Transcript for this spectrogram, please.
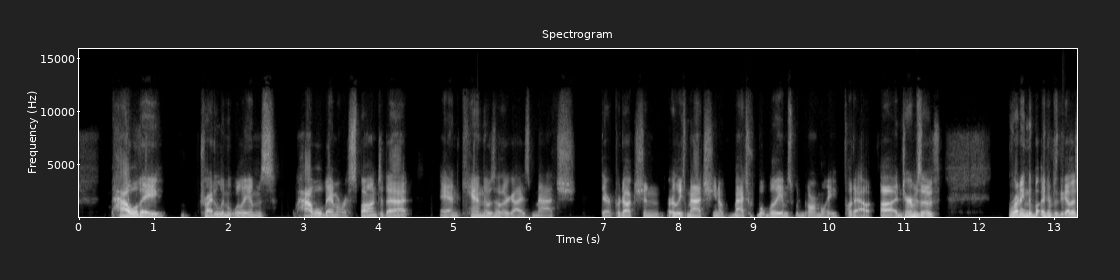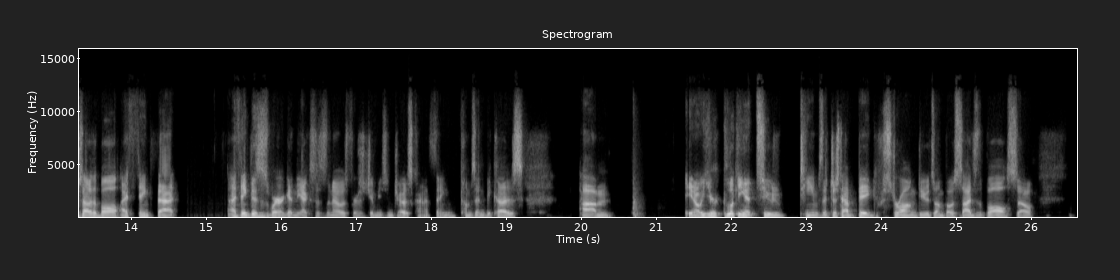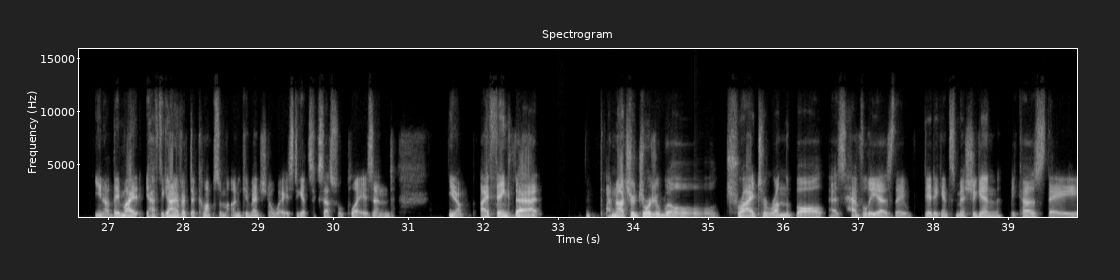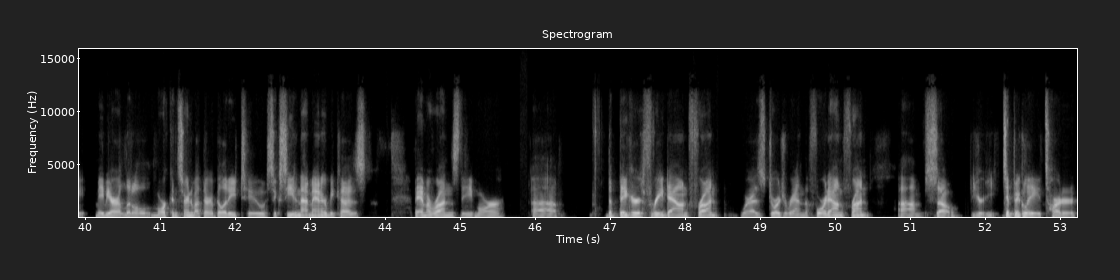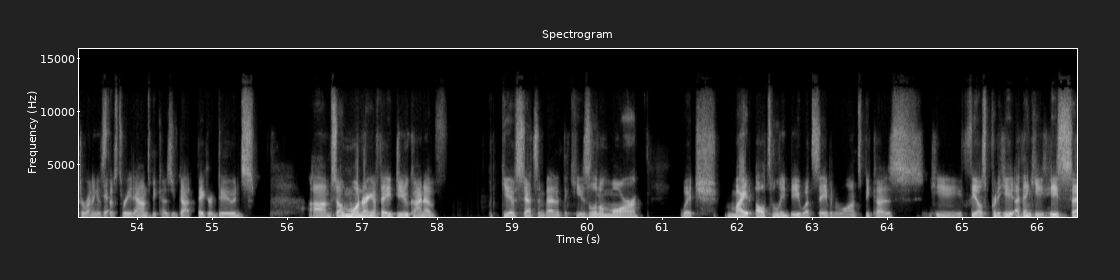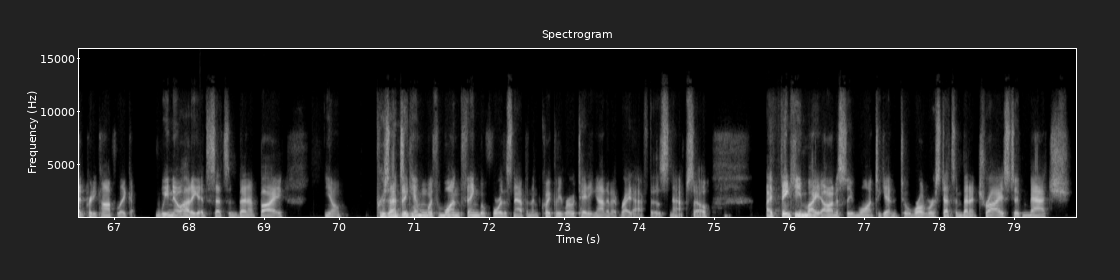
how will they try to limit Williams? How will Bama respond to that? And can those other guys match their production, or at least match, you know, match what Williams would normally put out? Uh, in terms of running the in terms of the other side of the ball, I think that I think this is where again the X's and O's versus Jimmy's and Joe's kind of thing comes in because, um, you know, you're looking at two teams that just have big, strong dudes on both sides of the ball, so you know they might have to kind of have to come up some unconventional ways to get successful plays. And you know i think that i'm not sure georgia will try to run the ball as heavily as they did against michigan because they maybe are a little more concerned about their ability to succeed in that manner because bama runs the more uh, the bigger three down front whereas georgia ran the four down front um, so you're typically it's harder to run against yeah. those three downs because you've got bigger dudes um, so I'm wondering if they do kind of give Stetson Bennett the keys a little more, which might ultimately be what Saban wants because he feels pretty. He, I think he he said pretty confidently, like we know how to get to Stetson Bennett by, you know, presenting him with one thing before the snap and then quickly rotating out of it right after the snap. So I think he might honestly want to get into a world where Stetson Bennett tries to match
